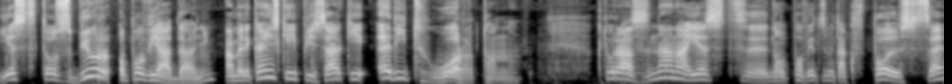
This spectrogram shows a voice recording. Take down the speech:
Jest to zbiór opowiadań amerykańskiej pisarki Edith Wharton, która znana jest, no powiedzmy tak, w Polsce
